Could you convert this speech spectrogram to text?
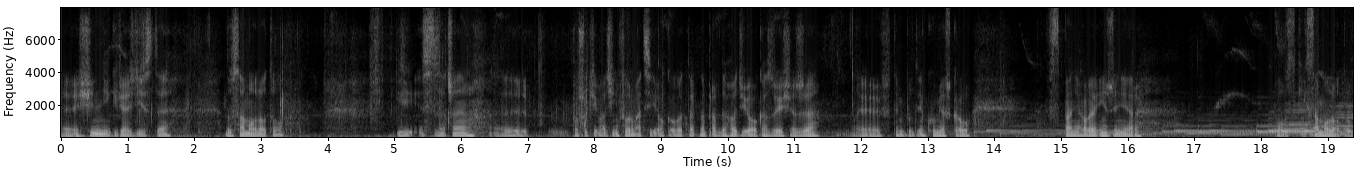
y, silnik gwiaździsty do samolotu i zacząłem y, poszukiwać informacji o kogo tak naprawdę chodziło. Okazuje się, że y, w tym budynku mieszkał wspaniały inżynier polskich samolotów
